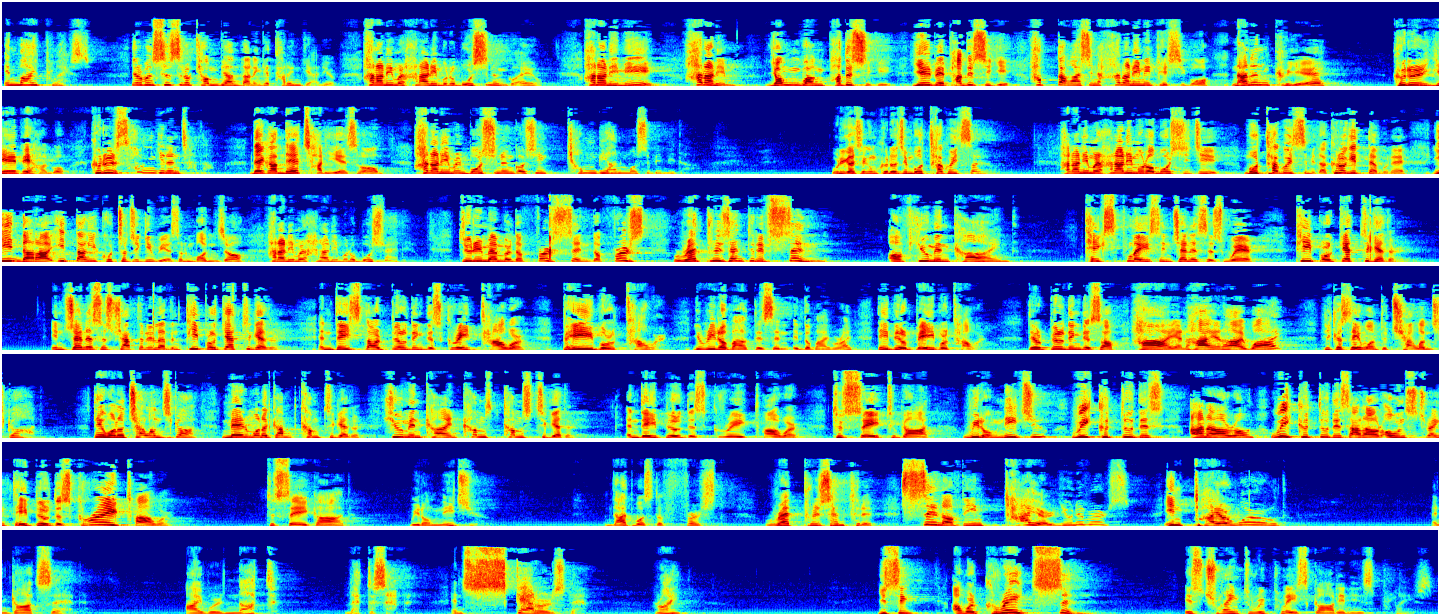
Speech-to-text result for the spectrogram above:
in my place. 여러분 스스로 겸비한다는 게 다른 게 아니에요. 하나님을 하나님으로 모시는 거예요. 하나님이 하나님 영광 받으시기 예배 받으시기 합당하신 하나님이 되시고 나는 그의 그를 예배하고 그를 섬기는 자다. 내가 내 자리에서 하나님을 모시는 것이 겸비한 모습입니다. 우리가 지금 그러지 못하고 있어요. 하나님을 하나님으로 모시지 못하고 있습니다. 그렇기 때문에 이 나라, 이 땅이 고쳐지기 위해서는 먼저 하나님을 하나님으로 모셔야 돼요. Do you remember the first sin, the first representative sin of humankind takes place in Genesis where people get together. In Genesis chapter 11, people get together and they start building this great tower, Babel Tower. You read about this in, in the Bible, right? They build Babel Tower. They're building this up high and high and high. Why? Because they want to challenge God. They want to challenge God. Men want to come, come together. Humankind comes, comes together. And they build this great tower to say to God, we don't need you. We could do this on our own. We could do this on our own strength. They build this great tower to say, God, we don't need you. That was the first representative sin of the entire universe, entire world. And God said, I will not let this happen. And scatters them. Right? You see, our great sin is trying to replace God in His place.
